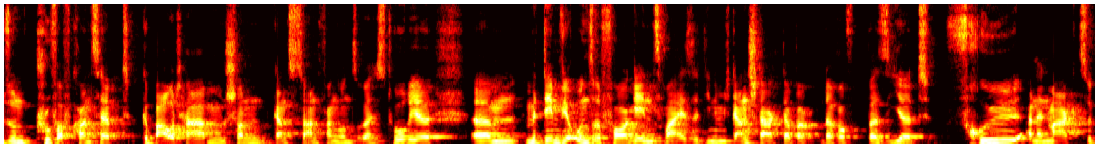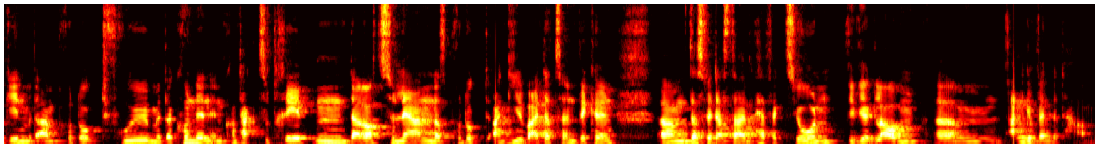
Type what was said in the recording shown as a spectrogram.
so ein Proof of Concept gebaut haben, schon ganz zu Anfang unserer Historie, ähm, mit dem wir unsere Vorgehensweise, die nämlich ganz stark da, darauf basiert, früh an den Markt zu gehen mit einem Produkt, früh mit der Kundin in Kontakt zu treten, daraus zu lernen, das Produkt agil weiterzuentwickeln, ähm, dass wir das da in Perfektion, wie wir glauben, ähm, angewendet haben.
